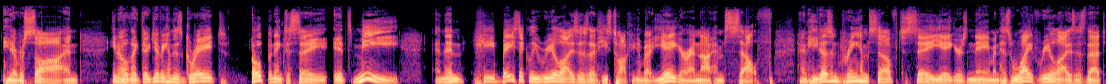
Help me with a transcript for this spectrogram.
he ever saw, and you know, like they're giving him this great opening to say it's me, and then he basically realizes that he's talking about Yeager and not himself. And he doesn't bring himself to say Yeager's name. And his wife realizes that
